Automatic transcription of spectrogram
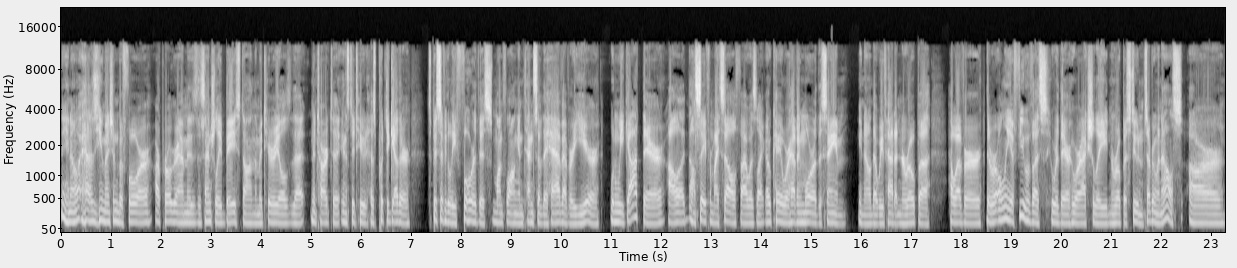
You know, as you mentioned before, our program is essentially based on the materials that Nitartha Institute has put together specifically for this month long intensive they have every year. When we got there, I'll I'll say for myself, I was like, okay, we're having more of the same, you know, that we've had at Naropa. However, there were only a few of us who were there who are actually Naropa students. Everyone else are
